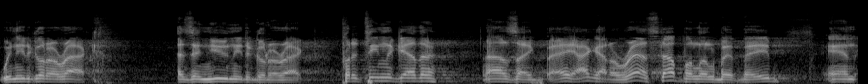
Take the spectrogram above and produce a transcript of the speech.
we need to go to Iraq. As in, you need to go to Iraq. Put a team together. And I was like, hey, I got to rest up a little bit, babe. And,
